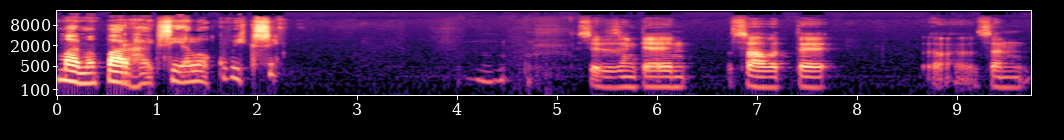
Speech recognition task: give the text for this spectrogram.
maailman parhaiksi elokuviksi? Citizen Kane saavutti sen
